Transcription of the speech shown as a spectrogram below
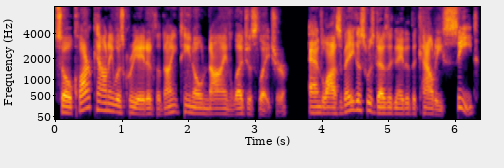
So Clark County was created the 1909 legislature, and Las Vegas was designated the county seat,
